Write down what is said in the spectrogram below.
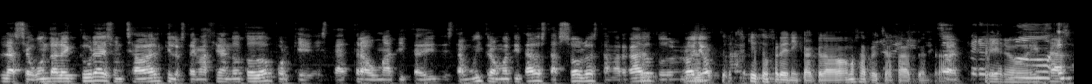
La segunda lectura es un chaval que lo está imaginando todo porque está traumatizado, está muy traumatizado, está solo, está amargado, todo el rollo. La lectura esquizofrénica, que la vamos a rechazar. Pero, pero no, eso,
